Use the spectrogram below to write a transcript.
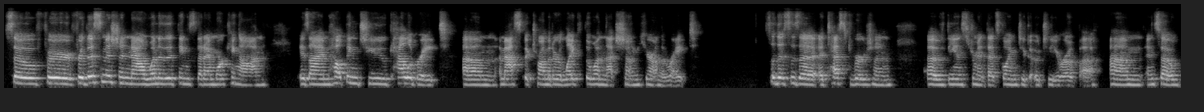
so for, for this mission now, one of the things that I'm working on is I'm helping to calibrate um, a mass spectrometer like the one that's shown here on the right. So this is a, a test version of the instrument that's going to go to Europa. Um, and so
